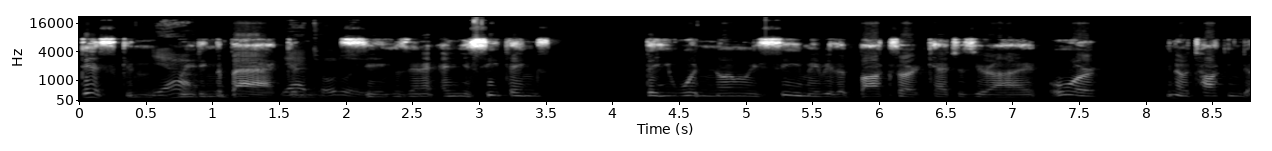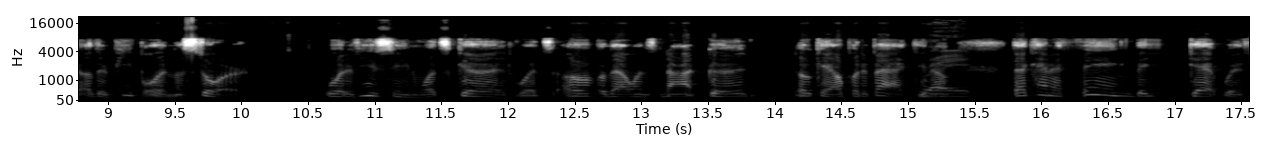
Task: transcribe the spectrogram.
disc and Yeah. reading the back Yeah, and totally. seeing who's in it, and you see things that you wouldn't normally see. Maybe the box art catches your eye, or you know, talking to other people in the store. What have you seen? What's good? What's oh that one's not good. Okay, I'll put it back. You know, that kind of thing that you get with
